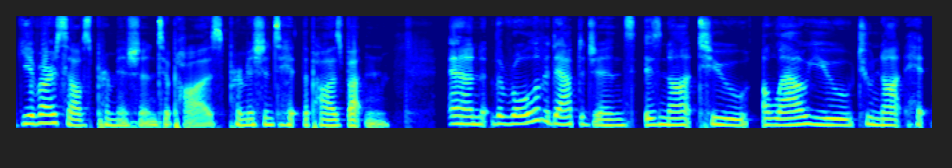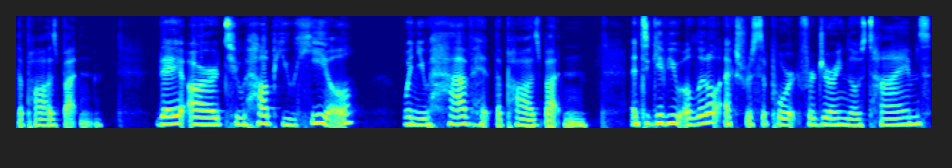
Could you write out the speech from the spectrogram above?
give ourselves permission to pause, permission to hit the pause button. And the role of adaptogens is not to allow you to not hit the pause button. They are to help you heal when you have hit the pause button and to give you a little extra support for during those times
